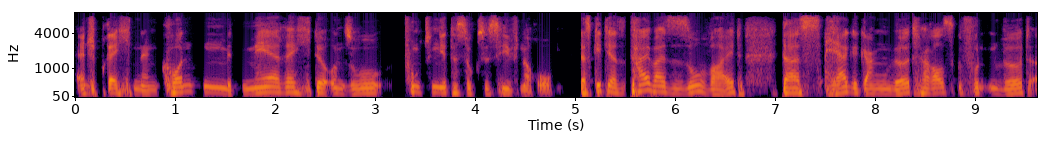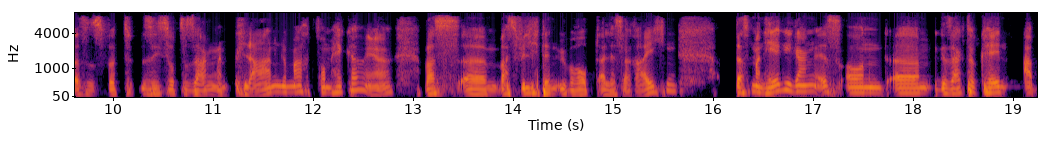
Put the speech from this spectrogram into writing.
entsprechenden Konten mit mehr Rechte und so funktioniert es sukzessiv nach oben. Das geht ja teilweise so weit, dass hergegangen wird, herausgefunden wird, also es wird sich sozusagen ein Plan gemacht vom Hacker, ja, was, ähm, was will ich denn überhaupt alles erreichen? Dass man hergegangen ist und ähm, gesagt, okay, ab,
